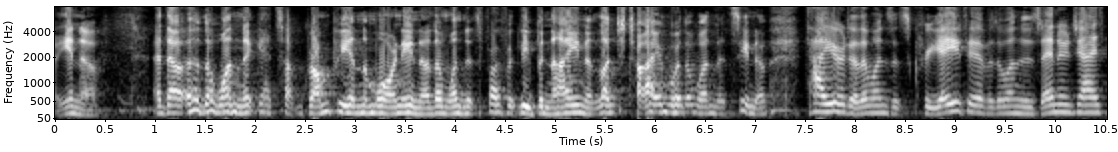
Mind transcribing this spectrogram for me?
You know, the, the one that gets up grumpy in the morning, or the one that's perfectly benign at lunchtime, or the one that's, you know, tired, or the one that's creative, or the one that's energized.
